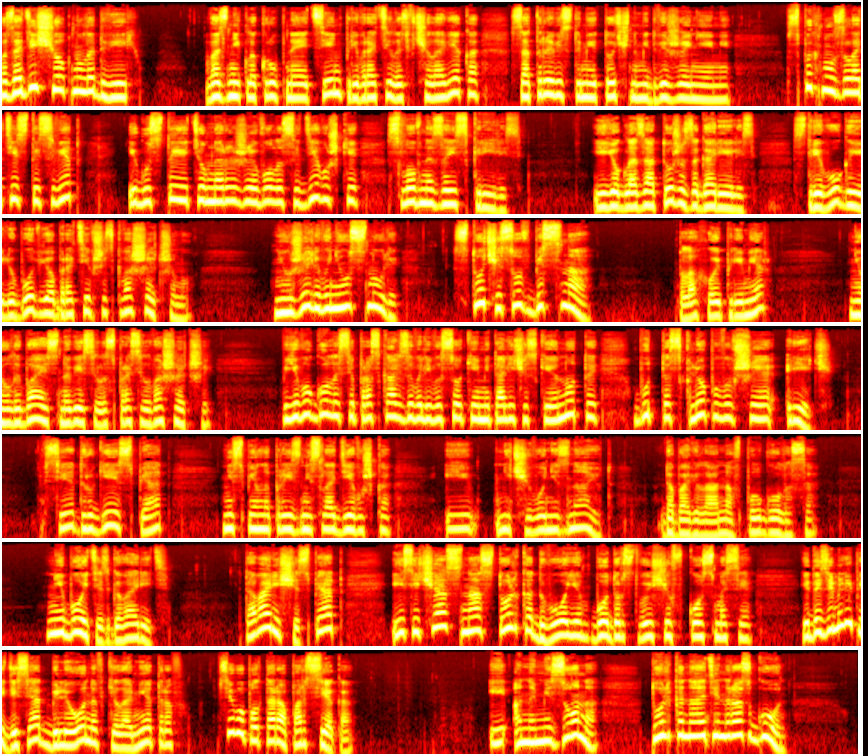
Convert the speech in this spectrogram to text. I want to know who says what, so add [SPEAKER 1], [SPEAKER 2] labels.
[SPEAKER 1] Позади щелкнула дверь. Возникла крупная тень, превратилась в человека с отрывистыми и точными движениями. Вспыхнул золотистый свет, и густые темно-рыжие волосы девушки словно заискрились. Ее глаза тоже загорелись, с тревогой и любовью обратившись к вошедшему. «Неужели вы не уснули? Сто часов без сна!» «Плохой пример?» Не улыбаясь, но весело спросил вошедший. В его голосе проскальзывали высокие металлические ноты, будто склепывавшие речь. «Все другие спят», — несмело произнесла девушка, — «и ничего не знают», — добавила она в полголоса. «Не бойтесь говорить. Товарищи спят, и сейчас нас только двое, бодрствующих в космосе, и до Земли 50 биллионов километров, всего полтора парсека». «И аномизона...» Только на один разгон!»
